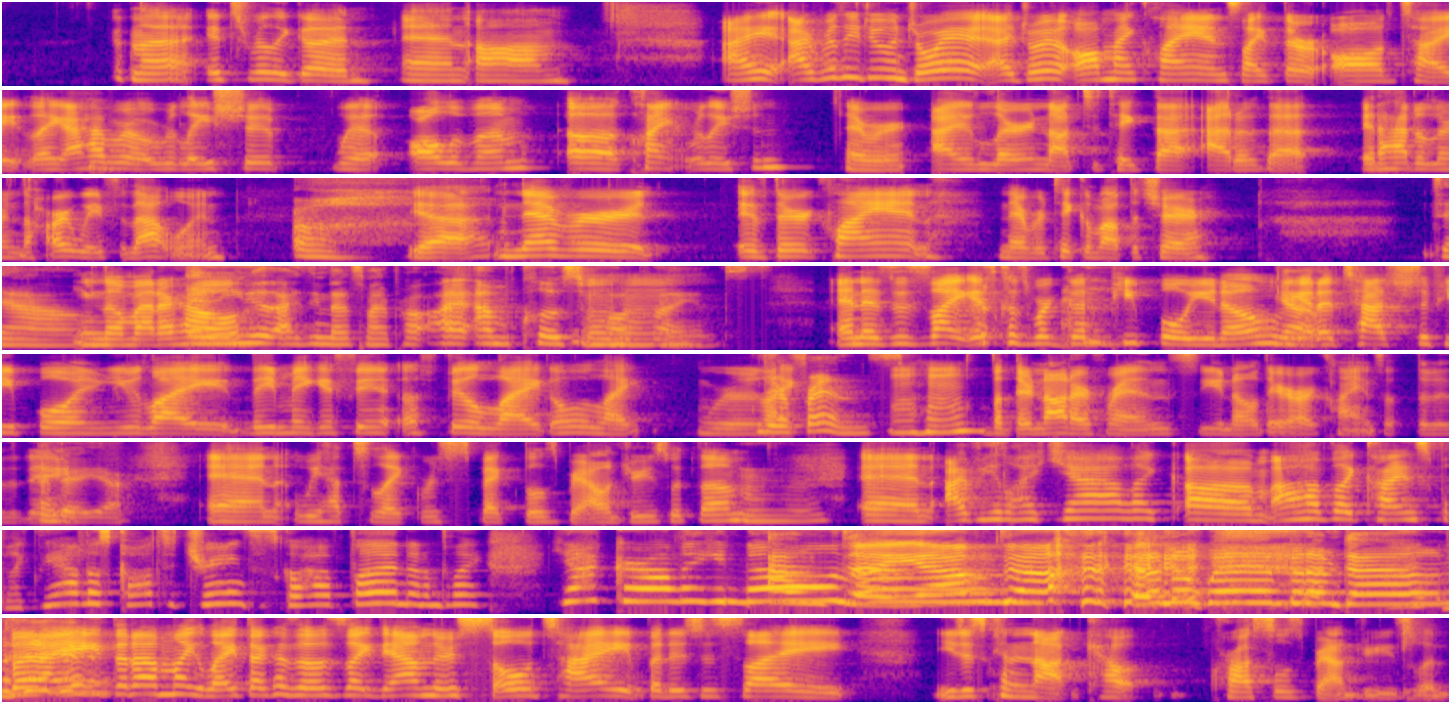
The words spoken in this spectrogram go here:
Uh, it's really good. And um I I really do enjoy it. I enjoy all my clients, like they're all tight. Like I have a relationship with all of them. Uh client relation. Never. I learned not to take that out of that. And I had to learn the hard way for that one. Oh, Yeah. Never if they're a client, never take them out the chair. down. No matter how And you know, I think that's my problem. I'm close to all Mhm. clients. And it's just like it's because we're good people, you know. We Yeah. get attached to people, and you like they make it feel uh, feel like oh, like we're They're like friends. hmm but they're not our friends. You know, they're our clients at the end of the day, And uh, yeah. and we had to like respect those boundaries with them. Mhm. And I'd be like, yeah, like um, I'll have like clients be like, yeah, let's go out to drinks, let's go have fun, and I'm like, yeah, girl, I'll let you know, I'm like, yeah, I'm down. I don't know when, but I'm down. but I hate that I'm like like that because I was like, damn, they're so tight. But it's just like you just cannot count, cross those boundaries with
